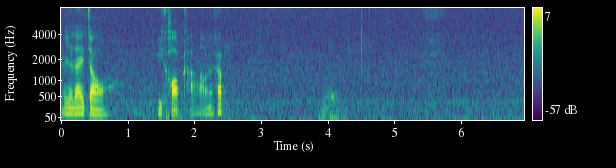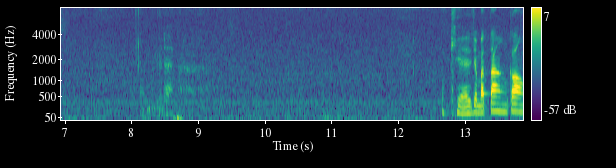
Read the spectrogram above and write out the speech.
ก็จะได้จอมีขอบขาวนะครับ โอเคจะมาตั้งกล้อง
